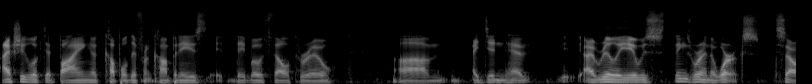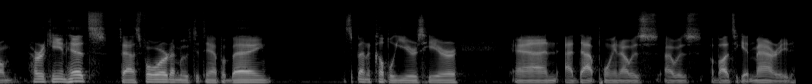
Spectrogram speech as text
I actually looked at buying a couple different companies. They both fell through. Um, I didn't have. I really it was things were in the works. So hurricane hits. Fast forward, I moved to Tampa Bay. Spent a couple years here, and at that point, I was I was about to get married,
